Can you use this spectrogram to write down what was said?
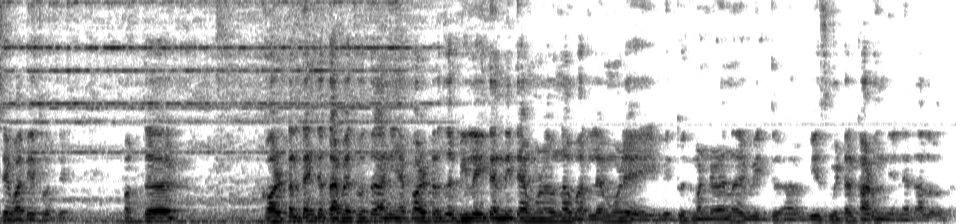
सेवा देत होते. फक्त क्वार्टर त्यांच्या ताब्यात होतं आणि ह्या क्वार्टरचं बिलही त्यांनी त्यामुळं न भरल्यामुळे विद्युत मंडळानं विद्यु वीज मीटर काढून देण्यात आलं होतं.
